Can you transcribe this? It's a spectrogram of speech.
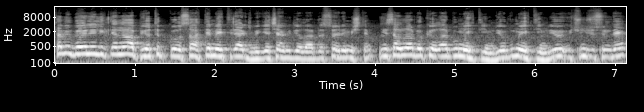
Tabi böylelikle ne yapıyor? Tıpkı o sahte Mehdiler gibi geçen videolarda söylemiştim. İnsanlar bakıyorlar bu Mehdi'yim diyor, bu Mehdi'yim diyor. Üçüncüsünde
